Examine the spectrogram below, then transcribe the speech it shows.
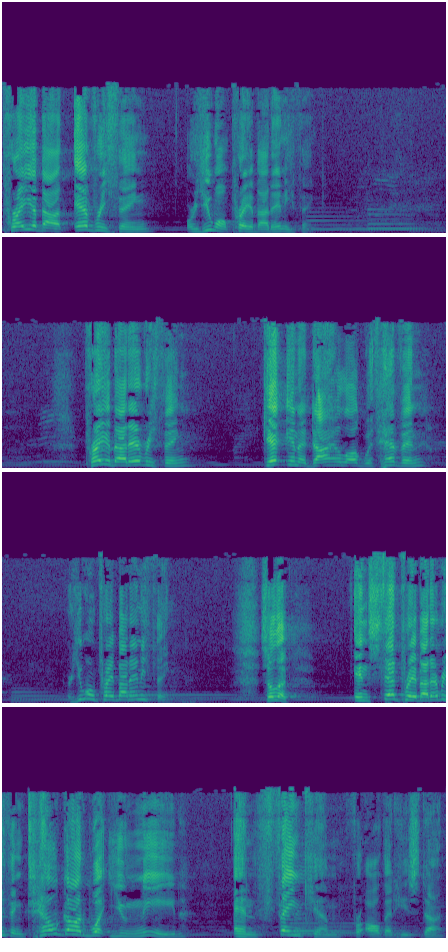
pray about everything, or you won't pray about anything. Pray about everything, get in a dialogue with heaven, or you won't pray about anything. So, look, instead, pray about everything. Tell God what you need and thank Him for all that He's done.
